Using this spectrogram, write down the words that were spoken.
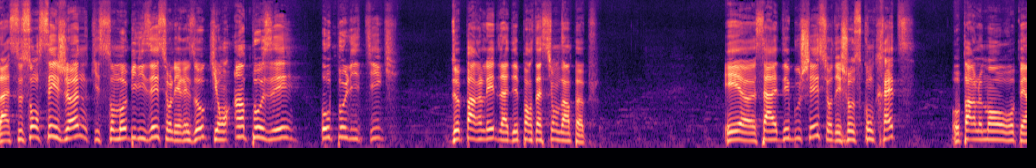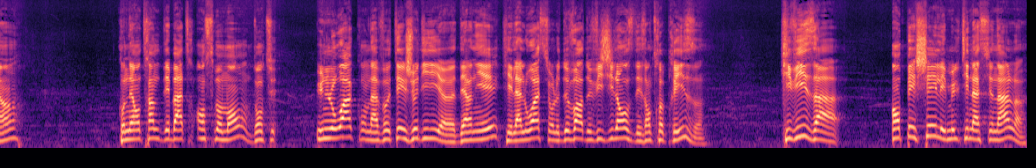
bah, ce sont ces jeunes qui se sont mobilisés sur les réseaux qui ont imposé aux politiques de parler de la déportation d'un peuple. Et euh, ça a débouché sur des choses concrètes au Parlement européen qu'on est en train de débattre en ce moment, dont une loi qu'on a votée jeudi euh, dernier, qui est la loi sur le devoir de vigilance des entreprises, qui vise à empêcher les multinationales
